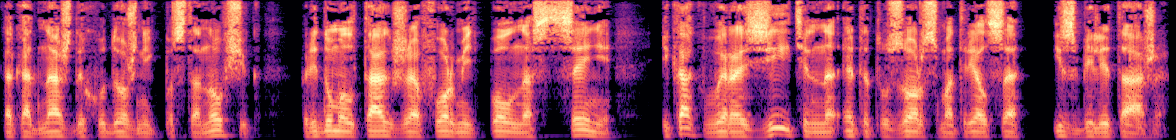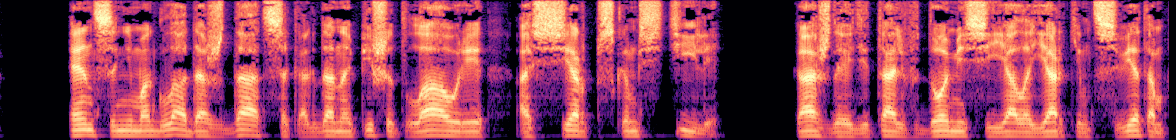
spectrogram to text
как однажды художник-постановщик придумал также оформить пол на сцене и как выразительно этот узор смотрелся из билетажа. Энса не могла дождаться, когда напишет Лауре о сербском стиле. Каждая деталь в доме сияла ярким цветом,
